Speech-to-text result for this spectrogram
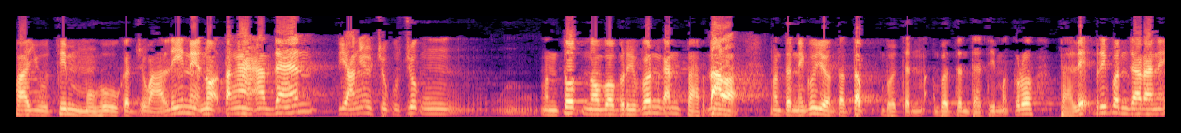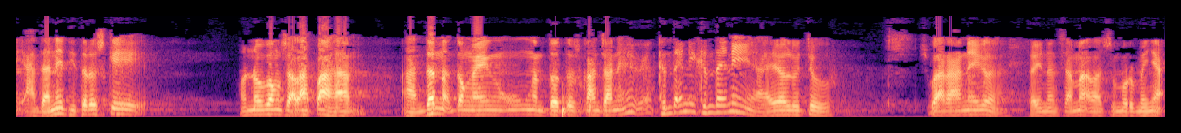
fayutimmuhu kecuali nek nok tengah adan tiangnya ujuk-ujuk ngentut napa pripun kan batal. Ngoten niku ya tetep mboten mboten dadi makruh. Balik pripun carane? Andane diteruske. Ana wong salah paham. Anda nak tengah ngentut terus kancane eh, genteni genteni. Ayo lucu. Suarane ke bainan sama wa sumur minyak.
